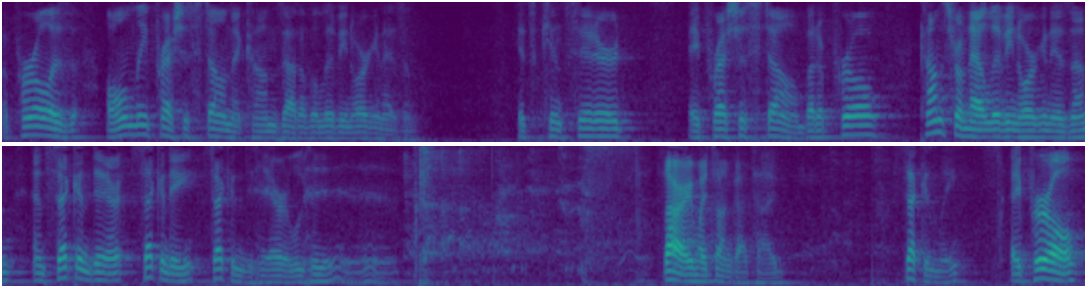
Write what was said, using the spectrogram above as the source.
A pearl is only precious stone that comes out of a living organism. It's considered a precious stone, but a pearl comes from that living organism and secondary, secondary, secondary, sorry, my tongue got tied. Secondly, a pearl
